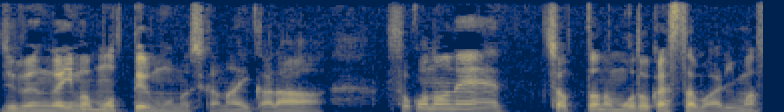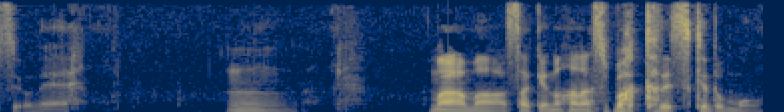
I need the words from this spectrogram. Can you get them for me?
自分が今持ってるものしかないから、そこのね、ちょっとのもどかしさもありますよね。うん。まあまあ、酒の話ばっかですけども。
